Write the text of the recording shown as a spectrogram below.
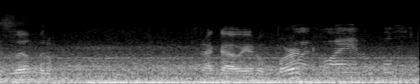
Bartolomeu Lisandro. Será que é o aeroporto? Ou, ou aeroporto.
